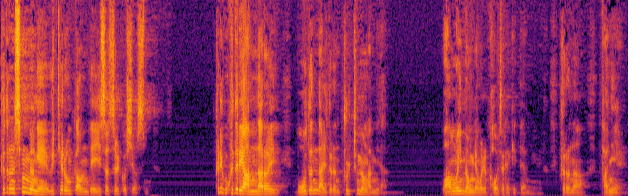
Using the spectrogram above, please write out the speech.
그들은 생명의 위태로움 가운데 있었을 것이었습니다. 그리고 그들의 앞날의 모든 날들은 불투명합니다. 왕의 명령을 거절했기 때문입니다. 그러나 다니엘,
